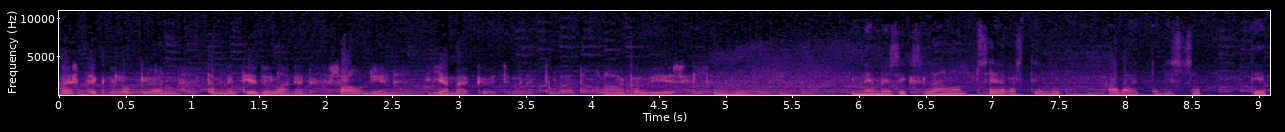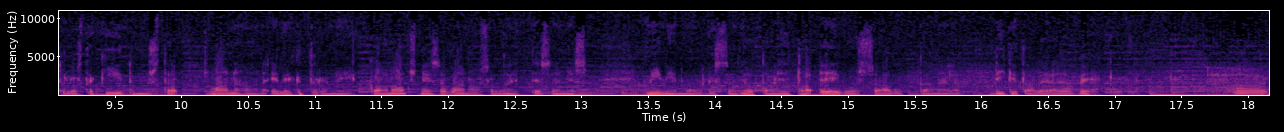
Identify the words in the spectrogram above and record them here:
näistä teknologioiden tämmöinen tietynlainen soundien jämäköityminen tulee tavallaan aika hyvin esille. Nemesiksellä on selvästi ollut havaittavissa tietynlaista kiitymystä vanhaan elektroniikkaan. Onko niissä vanhoissa laitteissa, esimerkiksi minimoodissa, jotain, jota ei voi saavuttaa näillä digitaaliajan vehkeillä? Uh,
